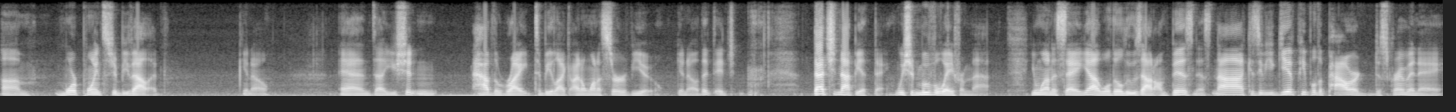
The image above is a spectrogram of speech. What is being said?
Um, more points should be valid, you know, and uh, you shouldn't have the right to be like, I don't want to serve you. You know that it that should not be a thing. We should move away from that you want to say, yeah, well, they'll lose out on business. Nah, because if you give people the power to discriminate,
